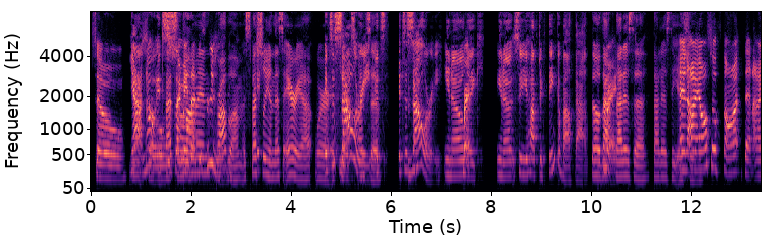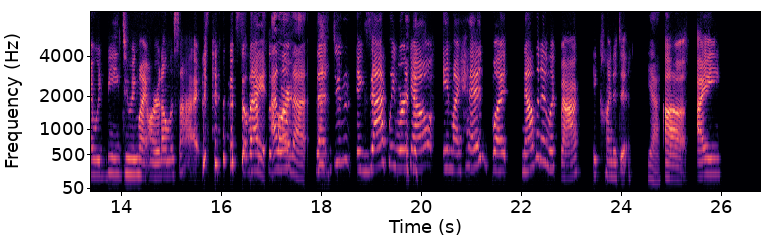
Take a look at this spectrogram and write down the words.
So yeah, yeah no, so it's that's a common problem, especially it, in this area where it's, it's a salary. It's it's a mm-hmm. salary, you know, right. like you know so you have to think about that so that right. that is the that is the issue. and i also thought that i would be doing my art on the side so that's right. the part i love that that didn't exactly work out in my head but now that i look back it kind of did yeah uh i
